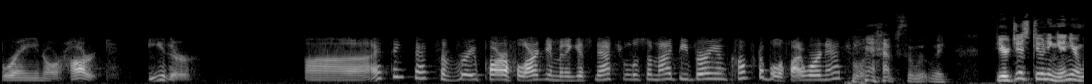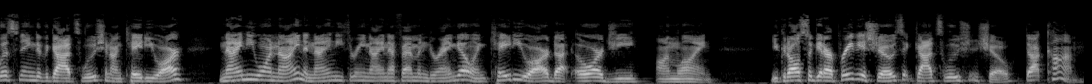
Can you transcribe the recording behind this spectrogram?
brain or heart either. Uh, I think that's a very powerful argument against naturalism. I'd be very uncomfortable if I were a naturalist. Absolutely. If you're just tuning in, you're listening to The God Solution on KDUR, 91.9 and 93.9 FM in Durango, and KDUR.org online. You could also get our previous shows at GodSolutionShow.com.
